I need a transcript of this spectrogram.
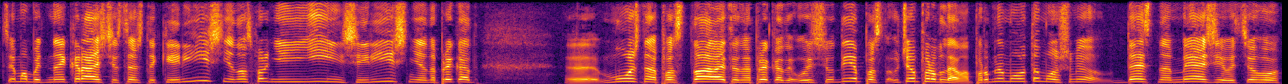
Це, мабуть, найкраще все ж таки рішення. Насправді є інші рішення. Наприклад, можна поставити, наприклад, ось сюди. У чому проблема? Проблема в тому, що ми десь на межі оцього,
